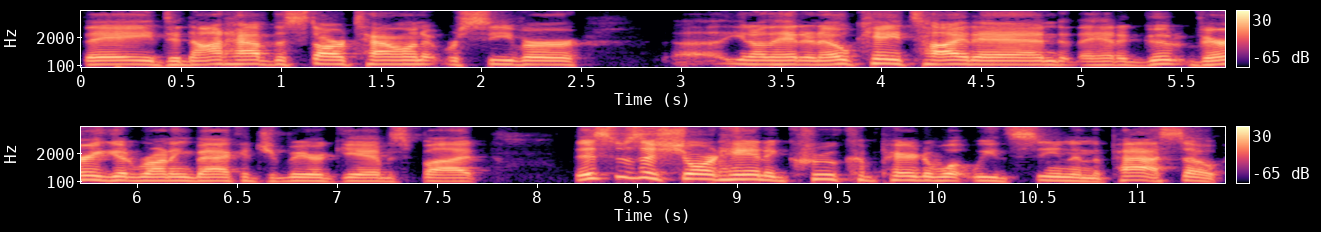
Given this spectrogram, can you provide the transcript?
They did not have the star talent at receiver. Uh, you know, they had an okay tight end. They had a good, very good running back at Jahmyr Gibbs, but this was a shorthanded crew compared to what we'd seen in the past. So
